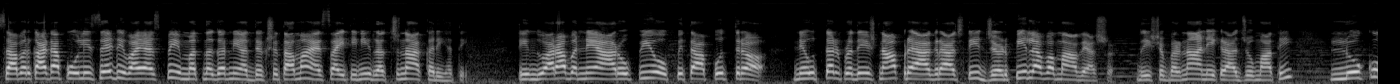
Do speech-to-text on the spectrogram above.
સાબરકાંઠા પોલીસે ડીવાયએસપી હિંમતનગરની અધ્યક્ષતામાં એસઆઈટીની રચના કરી હતી. ટીમ દ્વારા બંને આરોપીઓ પિતા પુત્ર ને ઉત્તર પ્રદેશના પ્રયાગરાજથી ઝડપી લાવવામાં આવ્યા છે. દેશભરના અનેક રાજ્યોમાંથી લોકો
